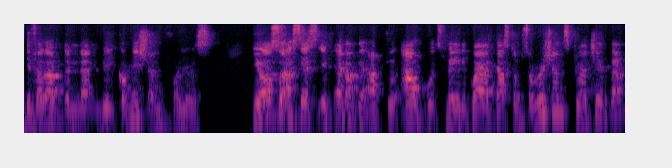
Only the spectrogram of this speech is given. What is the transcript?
developed and then be commissioned for use. You also assess if any of the up to outputs may require custom solutions to achieve that.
